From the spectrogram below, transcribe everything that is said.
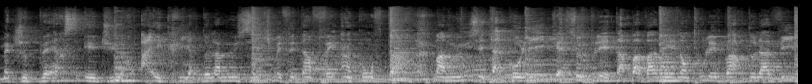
Mec, je perce et dur à écrire de la musique, mais c'est un fait, un constat. Ma muse est alcoolique, elle se plaît à pavaner dans tous les bars de la ville.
